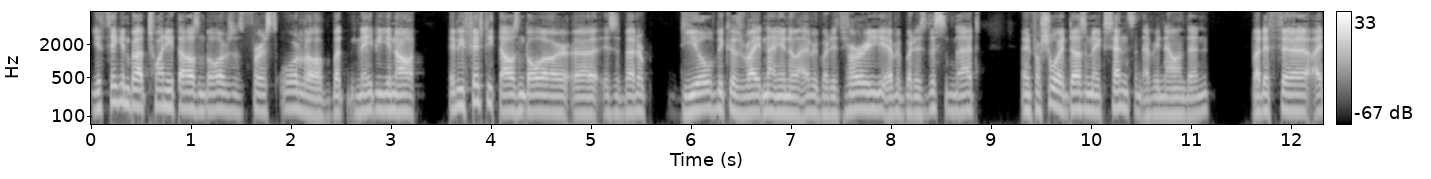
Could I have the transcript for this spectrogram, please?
you're thinking about twenty thousand dollars as first order, but maybe you know, maybe fifty thousand uh, is a better deal because right now, you know, everybody's hurry, everybody's this and that. And for sure, it does make sense and every now and then. But if uh, I,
